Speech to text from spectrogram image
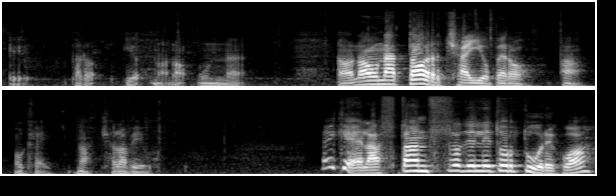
E, però io non ho un... Non ho una torcia io però. Ah, ok, no, ce l'avevo. E che è la stanza delle torture qua?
